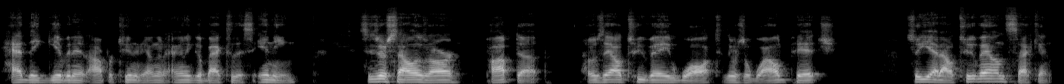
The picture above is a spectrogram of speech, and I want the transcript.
had they given it opportunity. I'm gonna I'm gonna go back to this inning. Cesar Salazar popped up. Jose Altuve walked. There was a wild pitch. So you had Altuve on second.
